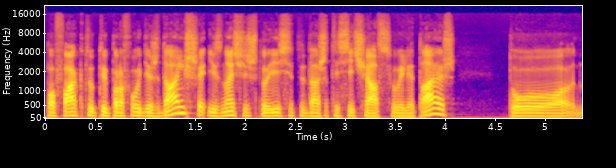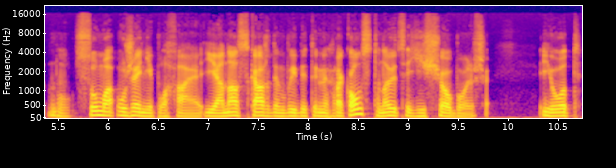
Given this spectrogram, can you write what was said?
по факту ты проходишь дальше, и значит, что если ты даже ты сейчас вылетаешь, то ну, сумма уже неплохая, и она с каждым выбитым игроком становится еще больше. И вот,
